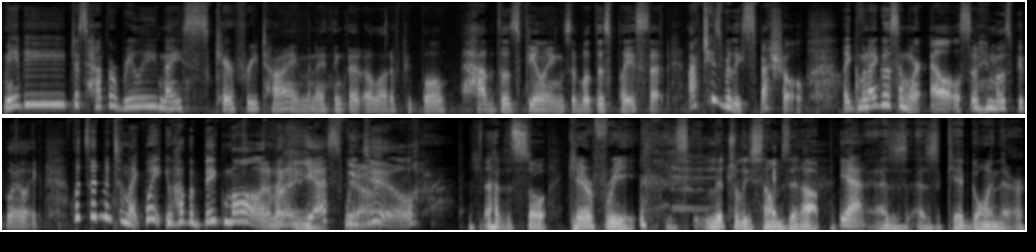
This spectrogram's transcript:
maybe just have a really nice carefree time and i think that a lot of people have those feelings about this place that actually is really special like when i go somewhere else i mean most people are like what's edmonton like wait you have a big mall and i'm Right. like yes we Yeah. do That is so carefree. It literally sums it up. Yeah. As as a kid going there.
